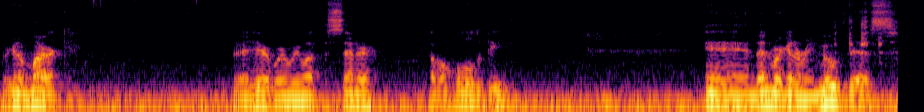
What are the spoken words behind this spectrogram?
We're going to mark right here where we want the center of a hole to be. And then we're going to remove this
